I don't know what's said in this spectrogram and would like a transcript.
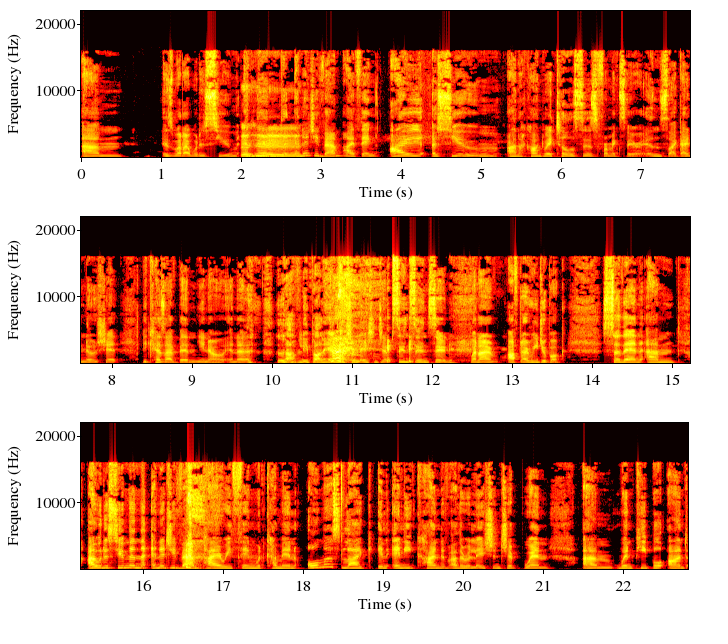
Um, is what I would assume. And mm-hmm. then the mm-hmm. energy vampire thing, I assume, and I can't wait till this is from experience. Like I know shit because I've been, you know, in a lovely polyamorous relationship. Soon, soon, soon. When I after I read your book. So then um I would assume then the energy vampire thing would come in almost like in any kind of other relationship when um when people aren't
